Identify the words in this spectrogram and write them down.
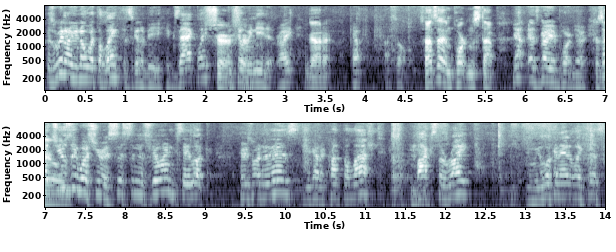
because we don't even know what the length is going to be exactly Sure, until sure. we need it, right? Got it. Yep. So So that's an important step. Yeah, that's very important there. 'Cause That's it'll- usually what your assistant is doing. Say, look, here's what it is. You got to cut the left, box the right. And when you're looking at it like this,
